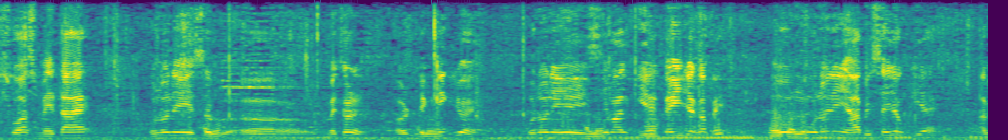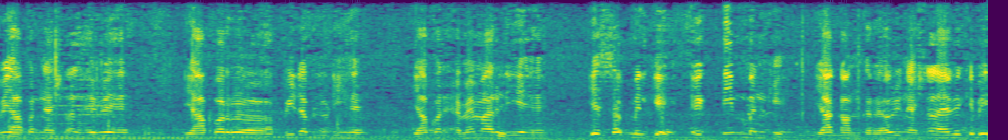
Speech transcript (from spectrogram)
सुहास मेहता है उन्होंने ये सब मेथड और टेक्निक जो है उन्होंने ये इस्तेमाल किया है कई जगह पे। तो उन्होंने यहाँ भी सहयोग किया है। अब यहाँ पर नेशनल हाईवे है यहाँ पर पीडब्ल्यूडी है यहाँ पर एमएमआरडी है। ये सब मिलके एक टीम बन के यहाँ काम कर रहे हैं। और ये नेशनल हाईवे के भी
